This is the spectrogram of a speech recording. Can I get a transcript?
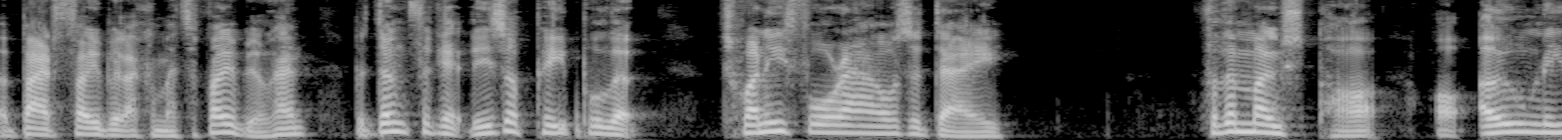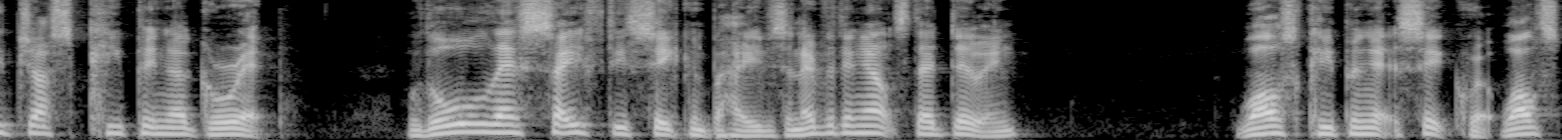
a bad phobia like emetophobia, okay? But don't forget, these are people that 24 hours a day, for the most part, are only just keeping a grip with all their safety seeking behaviors and everything else they're doing, whilst keeping it a secret, whilst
